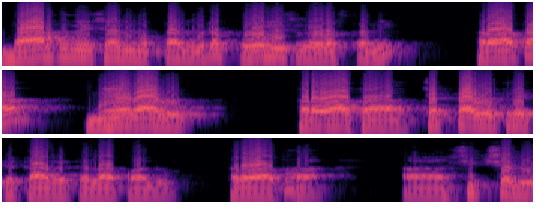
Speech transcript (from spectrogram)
భారతదేశాన్ని మొత్తాన్ని కూడా పోలీసు వ్యవస్థని తర్వాత నేరాలు తర్వాత చట్ట వ్యతిరేక కార్యకలాపాలు తర్వాత శిక్షలు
